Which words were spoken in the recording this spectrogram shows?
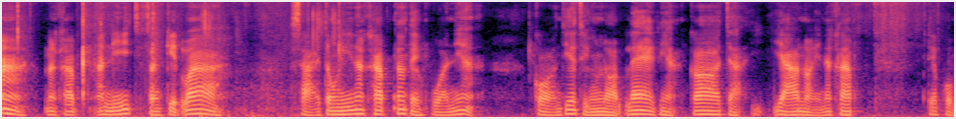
อ่านะครับ อันนี้สังเกตว่าสายตรงนี้นะครับ ตั้งแต่หัวเนี่ยก่อนที่จะถึงหลอดแรกเนี่ยก็จะยาวหน่อยนะครับ เดี๋ยวผม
